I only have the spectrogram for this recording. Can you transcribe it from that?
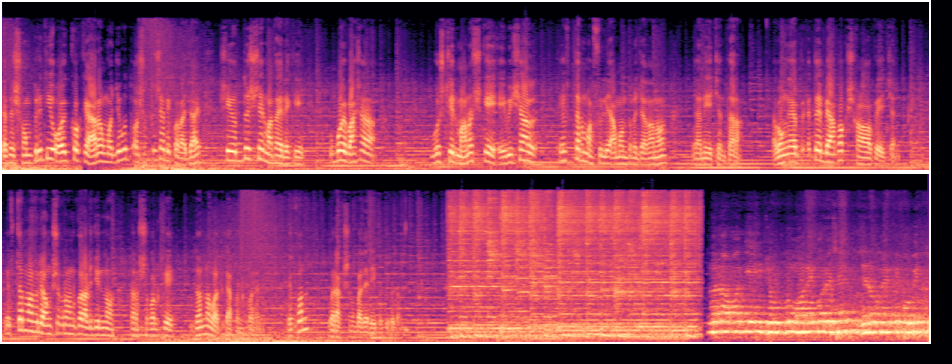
যাতে সম্প্রীতি ঐক্যকে আরও মজবুত ও শক্তিশালী করা যায়, সেই উদ্দেশ্যের মাথায় রেখে উভয় ভাষা গোষ্ঠীর মানুষকে এই বিশাল ইফতার মাহফিলে আমন্ত্রণ জানানো, জানিয়েছেন তারা এবং এতে ব্যাপক সাড়াও পেয়েছেন। ইফতার মাহফিলে অংশগ্রহণ করার জন্য তারা সকলকে ধন্যবাদ জ্ঞাপন করেন। দেখুন বরাক সংবাদের এই প্রতিবেদন। আপনারা আমাকে এই যোগ্য মনে করেছেন, যেরকম একটি পবিত্র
